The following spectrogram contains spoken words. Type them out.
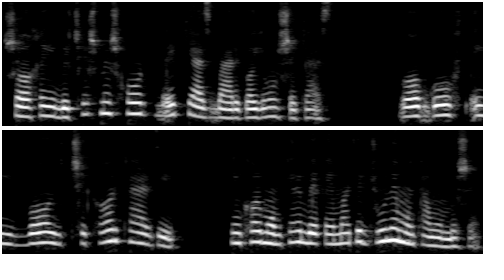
شاخه به چشمش خورد و یکی از برگای اون شکست. گاو گفت ای وای چه کار کردی؟ این کار ممکنه به قیمت جونمون تموم بشه.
